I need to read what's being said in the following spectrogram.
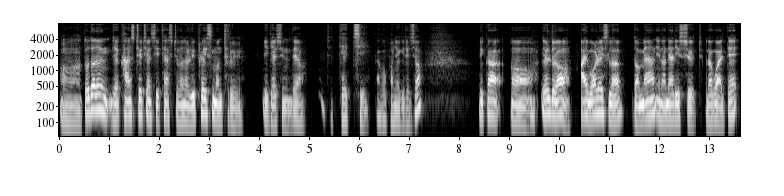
어, 또 다른 이제 constituency test로는 replacement를 얘기할 수 있는데요. 대치라고 번역이 되죠. 그러니까 어, 예를 들어 I've always loved the man in a natty suit라고 할 때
